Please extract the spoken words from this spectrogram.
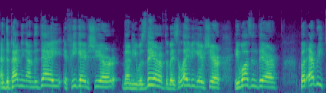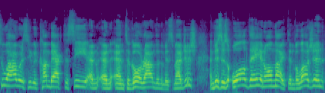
and depending on the day, if he gave shir, then he was there. If the Beis Levi gave shir, he wasn't there. But every two hours he would come back to see and, and, and to go around in the Mismagish. And this is all day and all night. In Volozhin,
